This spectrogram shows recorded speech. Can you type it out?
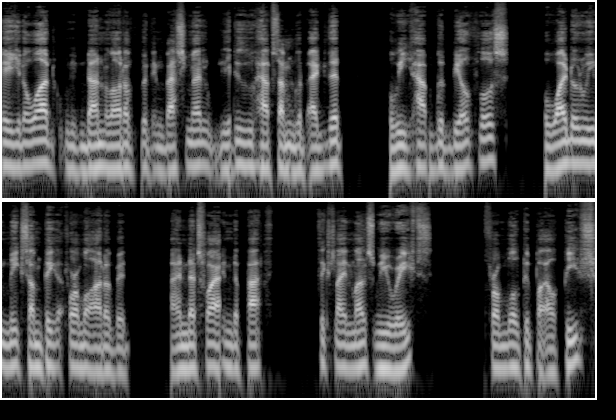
hey, you know what? We've done a lot of good investment. We do have some good exit. We have good deal flows. Why don't we make something formal out of it? And that's why in the past six, nine months, we raised from multiple LPs.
